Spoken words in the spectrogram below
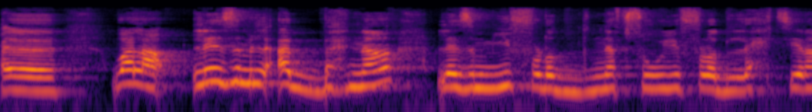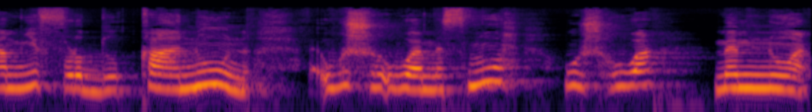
فوالا أه لازم الأب هنا لازم يفرض نفسه يفرض الاحترام يفرض القانون. وش هو مسموح؟ وش هو ممنوع؟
